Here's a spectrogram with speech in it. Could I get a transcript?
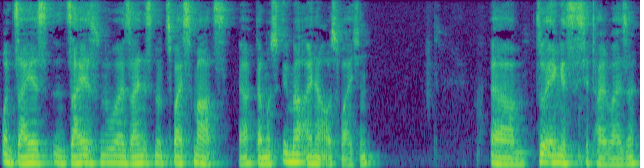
und sei es, sei es nur, seien es nur zwei Smarts, ja, da muss immer einer ausweichen. Ähm, so eng ist es hier teilweise.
